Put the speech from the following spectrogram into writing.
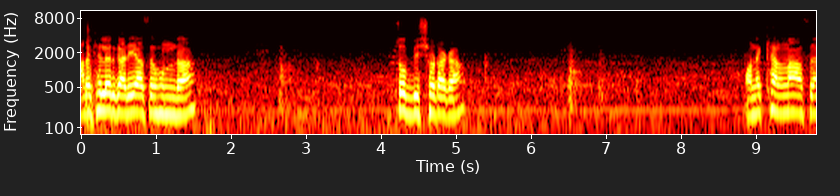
আরএফএলের গাড়ি আছে হুন্ডা। চব্বিশশো টাকা। অনেক খেলনা আছে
